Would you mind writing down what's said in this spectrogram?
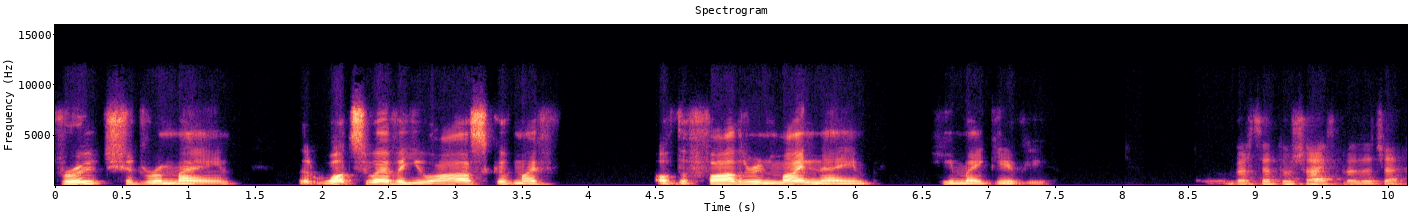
fruit should remain, that whatsoever you ask of my of the Father in my name, he may give you. Versetul 16.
